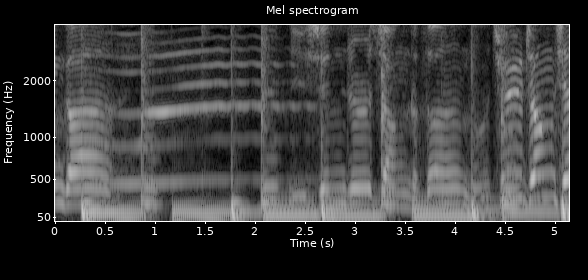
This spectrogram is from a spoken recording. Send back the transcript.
灵感，一心只想着怎么去挣钱，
